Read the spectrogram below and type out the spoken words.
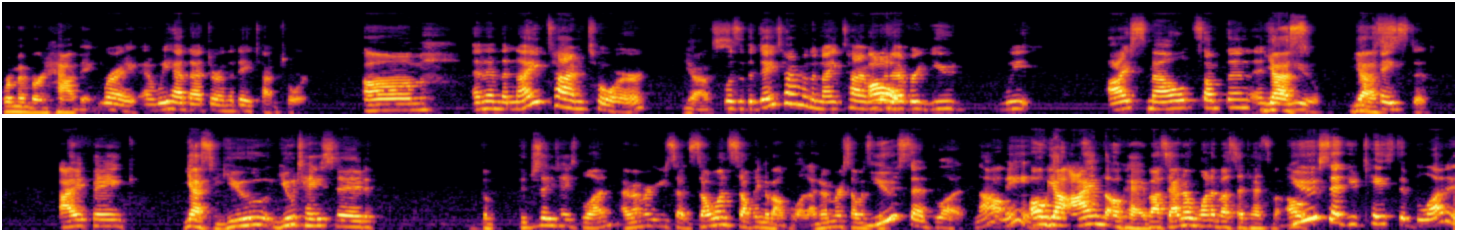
remembered having. Right, and we had that during the daytime tour, Um and then the nighttime tour yes. was it the daytime or the nighttime? Oh. Whenever you we, I smelled something and Yes. you, you yes. tasted. I think yes, you you tasted the did you say you taste blood? I remember you said someone something about blood. I remember someone You said blood, not me. Oh yeah, I am the okay. About to say, I know one of us said test. Oh, You said you tasted blood in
